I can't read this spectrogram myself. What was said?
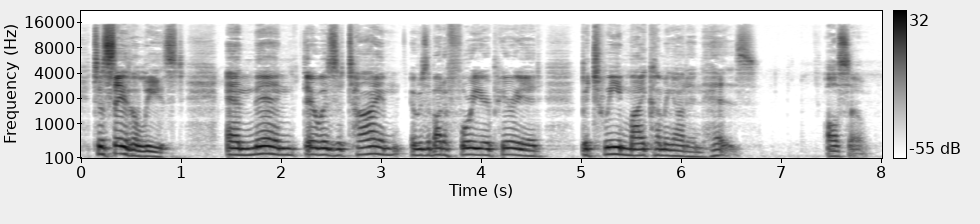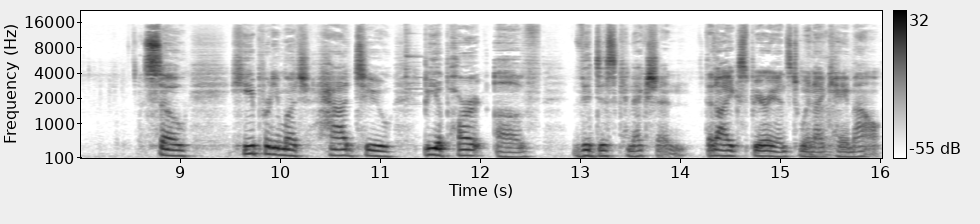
to say the least. And then there was a time, it was about a four year period between my coming out and his also. So he pretty much had to be a part of the disconnection that I experienced when I came out.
